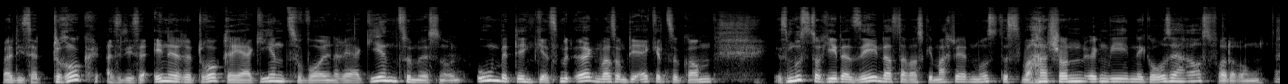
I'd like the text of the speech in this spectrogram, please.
Weil dieser Druck, also dieser innere Druck, reagieren zu wollen, reagieren zu müssen und unbedingt jetzt mit irgendwas um die Ecke zu kommen, es muss doch jeder sehen, dass da was gemacht werden muss. Das war schon irgendwie eine große Herausforderung. Ja.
